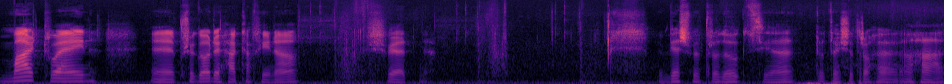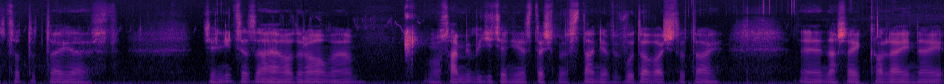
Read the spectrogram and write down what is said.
Mark Twain, e, przygody Hakafina. Świetnie. Wybierzmy produkcję. Tutaj się trochę... Aha, co tutaj jest? Dzielnica za aerodromem. No, sami widzicie, nie jesteśmy w stanie wybudować tutaj e, naszej kolejnej, e,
